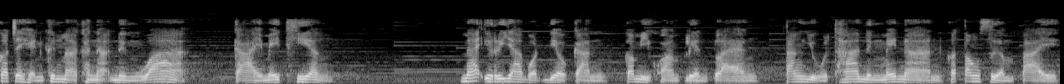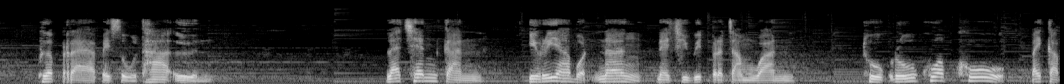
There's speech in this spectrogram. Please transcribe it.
ก็จะเห็นขึ้นมาขณะหนึ่งว่า กายไม่เที่ยง แม้อิริยาบถเดียวกันก็มีความเปลี่ยนแปลง ตั้งอยู่ท่าหนึ่งไม่นานก็ต้องเสื่อมไป เพื่อแปรไปสู่ท่าอื่น และเช่นกัน อิริยาบถนั่งในชีวิตประจำวัน ถูกรู้ควบคู่ไปกับ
